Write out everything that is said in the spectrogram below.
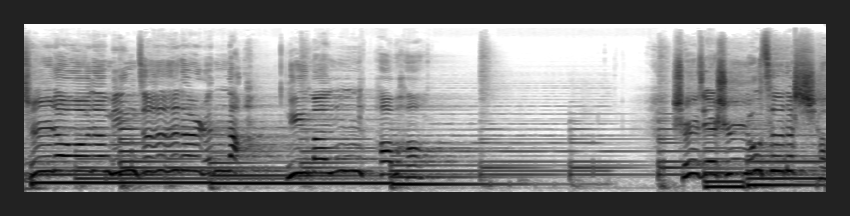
知道我的名字的人呐、你们好不好？世界是如此的小，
